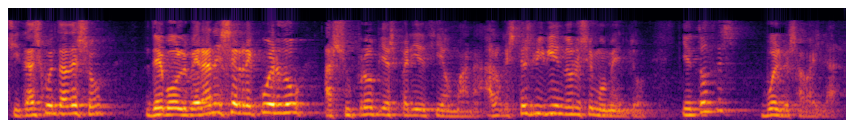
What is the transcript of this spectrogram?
si te das cuenta de eso, devolverán ese recuerdo a su propia experiencia humana, a lo que estés viviendo en ese momento. Y entonces vuelves a bailar,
